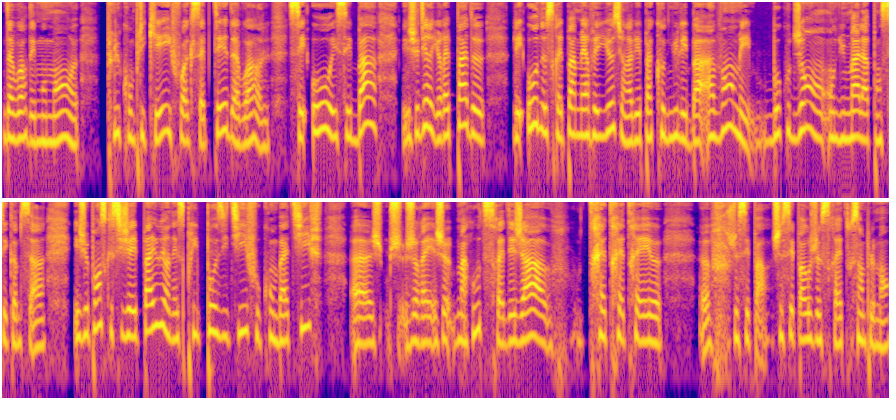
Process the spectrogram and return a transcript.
d'avoir des moments euh, plus compliqués. Il faut accepter d'avoir euh, ces hauts et ces bas. Je veux dire, il y aurait pas de, les hauts ne seraient pas merveilleux si on n'avait pas connu les bas avant, mais beaucoup de gens ont, du mal à penser comme ça. Et je pense que si j'avais pas eu un esprit positif ou combatif, j'aurais, ma route serait déjà très, très, très. Euh, je sais pas, je sais pas où je serais tout simplement.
